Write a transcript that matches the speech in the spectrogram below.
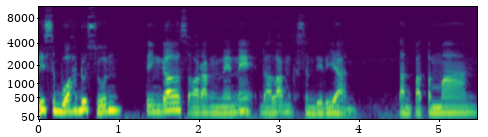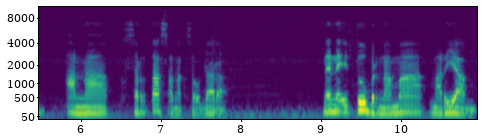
Di sebuah dusun, tinggal seorang nenek dalam kesendirian, tanpa teman, anak, serta sanak saudara. Nenek itu bernama Mariam,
